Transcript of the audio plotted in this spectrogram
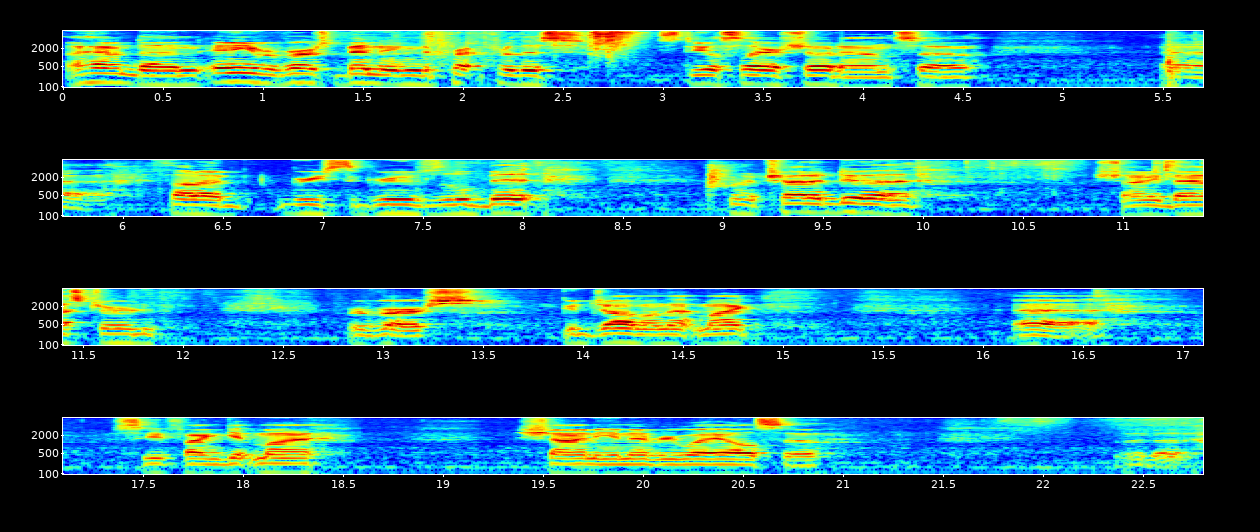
I haven't done any reverse bending to prep for this Steel Slayer Showdown, so uh, thought I'd grease the grooves a little bit. I'm gonna try to do a shiny bastard reverse. Good job on that, Mike. Uh, see if I can get my shiny in every way also. But uh,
